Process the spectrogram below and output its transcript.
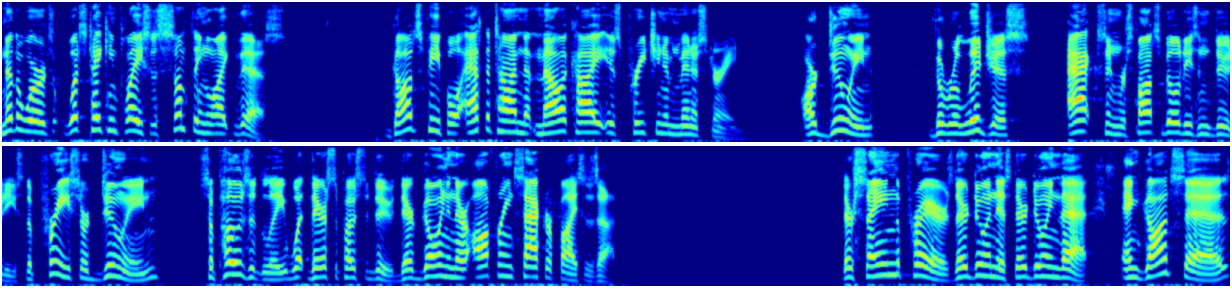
In other words, what's taking place is something like this God's people, at the time that Malachi is preaching and ministering, are doing the religious acts and responsibilities and duties. The priests are doing, supposedly, what they're supposed to do. They're going and they're offering sacrifices up. They're saying the prayers. They're doing this. They're doing that. And God says,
